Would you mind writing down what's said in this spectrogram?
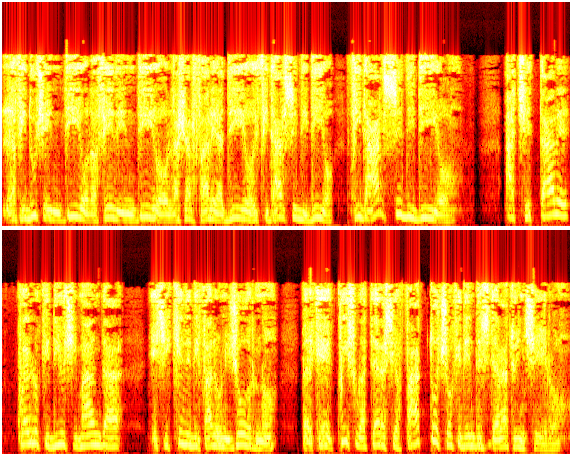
la fiducia in Dio, la fede in Dio, lasciar fare a Dio e fidarsi di Dio, fidarsi di Dio, accettare quello che Dio ci manda e ci chiede di fare ogni giorno, perché qui sulla terra sia fatto ciò che viene desiderato in cielo.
